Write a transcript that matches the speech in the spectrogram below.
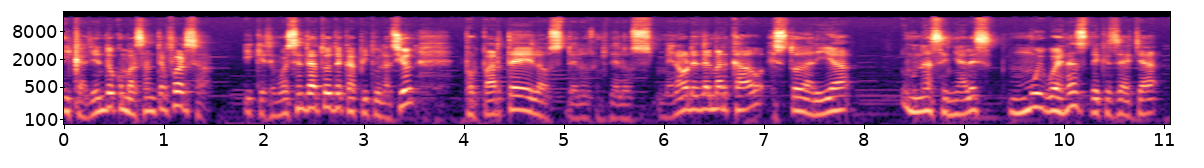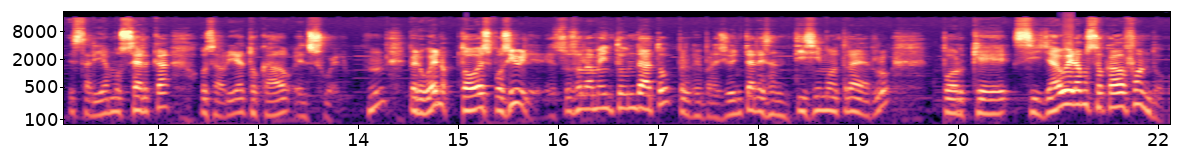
y cayendo con bastante fuerza y que se muestren datos de capitulación por parte de los, de los, de los menores del mercado, esto daría unas señales muy buenas de que ya estaríamos cerca o se habría tocado el suelo. Pero bueno, todo es posible. Esto es solamente un dato, pero me pareció interesantísimo traerlo, porque si ya hubiéramos tocado fondo,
